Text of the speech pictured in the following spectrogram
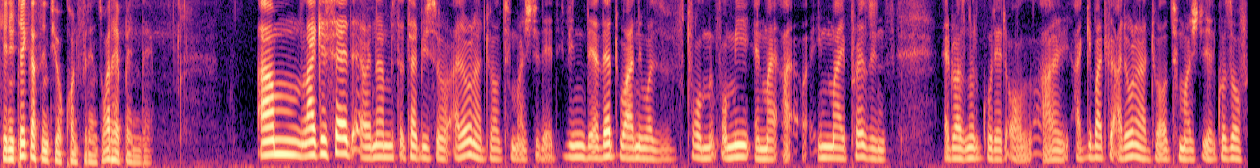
Can you take us into your confidence? What happened there? Um, like I said, uh, now Mr. Thabiso, I don't want to dwell too much to that. Even the, that one was for me, for me and my uh, in my presence, it was not good at all. I I, but I don't want to dwell too much to that because of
